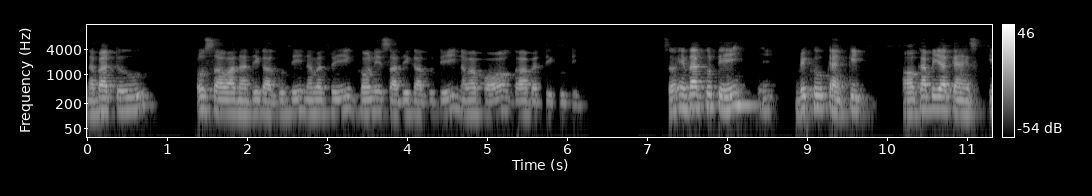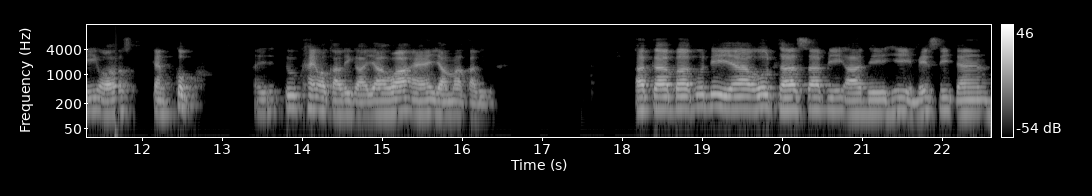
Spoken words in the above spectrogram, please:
Number two, Usavanadika Kuti. Number three, Goni Sadika Kuti. Number four, Gavati Kuti. So in that Kuti, Bhikkhu can keep or Kapiya can ski or can cook. Two kind of Kaliga, Yawa and Yama Kaliga. Akaba Kutiya Uttha Sabi Adihi Mesitan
